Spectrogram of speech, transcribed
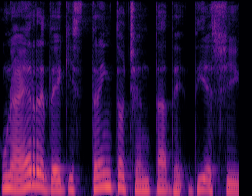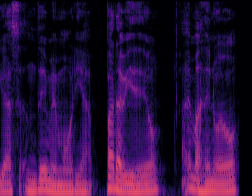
una RTX 3080 de 10 GB de memoria para video Además, de nuevo,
